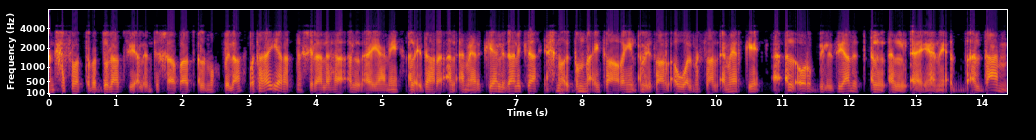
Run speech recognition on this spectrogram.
انحسب التبدلات في الانتخابات المقبلة وتغيرت من خلالها يعني الإدارة الأمريكية. لذلك نحن ضمن إطارين الإطار الأول مسعى الأمريكي الأوروبي لزيادة ال ال يعني الدعم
